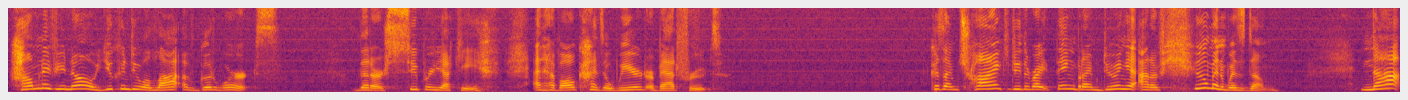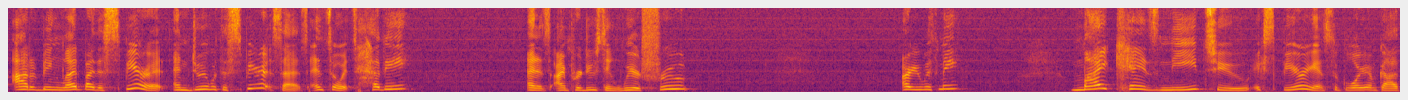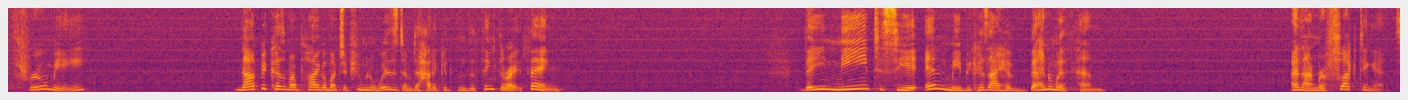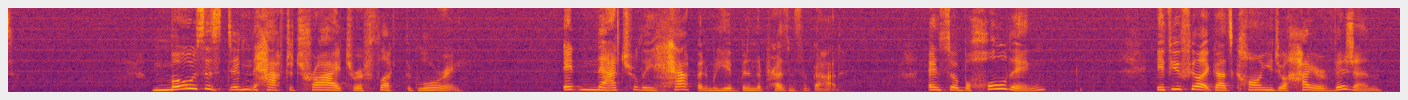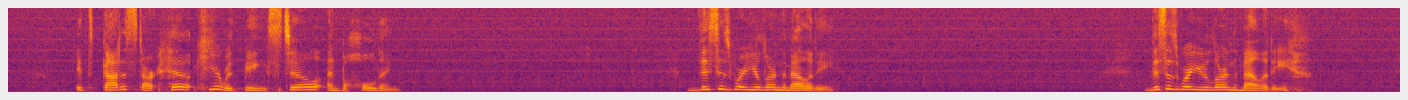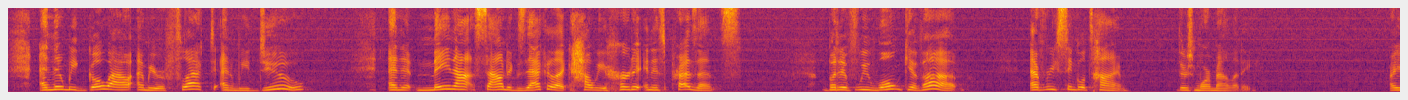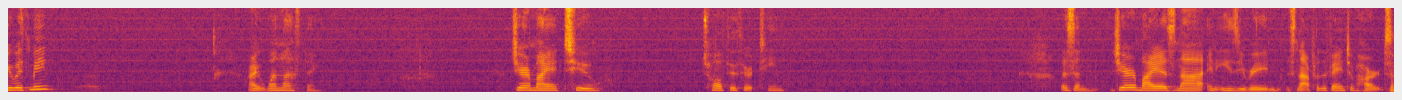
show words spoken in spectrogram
How many of you know you can do a lot of good works that are super yucky and have all kinds of weird or bad fruit? Because I'm trying to do the right thing, but I'm doing it out of human wisdom, not out of being led by the Spirit and doing what the Spirit says. And so it's heavy, and it's, I'm producing weird fruit. Are you with me? My kids need to experience the glory of God through me, not because I'm applying a bunch of human wisdom to how to get them to think the right thing. They need to see it in me because I have been with Him and I'm reflecting it. Moses didn't have to try to reflect the glory. It naturally happened when he had been in the presence of God. And so, beholding, if you feel like God's calling you to a higher vision, it's got to start he- here with being still and beholding. This is where you learn the melody. This is where you learn the melody. And then we go out and we reflect and we do, and it may not sound exactly like how we heard it in His presence, but if we won't give up, every single time there's more melody. Are you with me? All right, one last thing Jeremiah 2 12 through 13. Listen, Jeremiah is not an easy read. It's not for the faint of heart.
